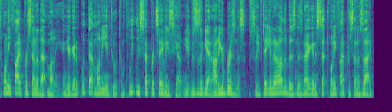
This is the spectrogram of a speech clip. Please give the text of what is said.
25% of that money and you're going to put that money into a completely separate savings account. This is again out of your business. So you've taken it out of the business. Now you're going to set 25% aside.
